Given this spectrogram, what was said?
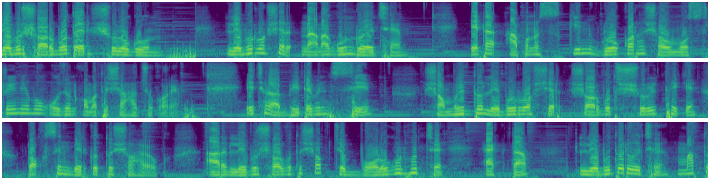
লেবুর শরবতের ষোলো গুণ। লেবুর রসের নানা গুণ রয়েছে। এটা আপনার স্কিন গ্লো করা সহ মসৃণ এবং ওজন কমাতে সাহায্য করে। এছাড়া ভিটামিন সি সমৃদ্ধ লেবুর রসের শরবত শরীর থেকে টক্সিন বের করতে সহায়ক। আর লেবুর শরবতের সবচেয়ে বড় গুণ হচ্ছে একটা, লেবুতে রয়েছে মাত্র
